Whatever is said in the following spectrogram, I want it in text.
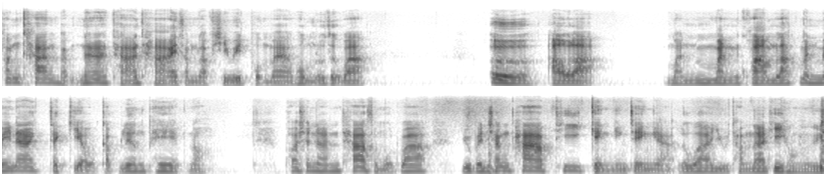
ค่อนข้างแบบน่าท้าทายสำหรับชีวิตผมมากผมรู้สึกว่า เออ เอาล่ะ มันมันความรักมันไม่น่าจะเกี่ยวกับเรื่องเพศเนาะเพราะฉะนั้นถ้าสมมุติว่าอยู่เป็นช่างภาพที่เก่งจริงๆอะ่ะหรือว่าอยู่ทำหน้าที่ของอยู่จ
